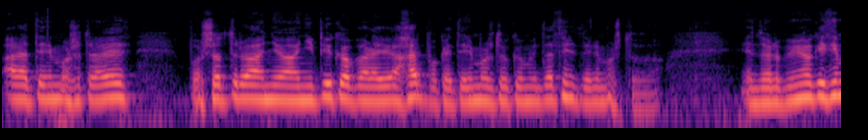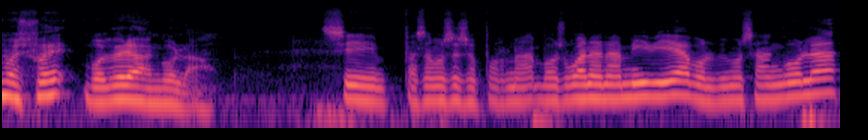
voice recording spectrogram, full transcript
ahora tenemos otra vez pues otro año, año y pico para viajar porque tenemos documentación y tenemos todo. Entonces lo primero que hicimos fue volver a Angola. Sí, pasamos eso por Na- Botswana, Namibia, volvimos a Angola,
